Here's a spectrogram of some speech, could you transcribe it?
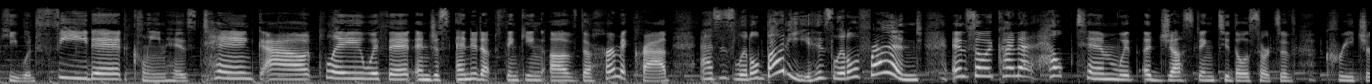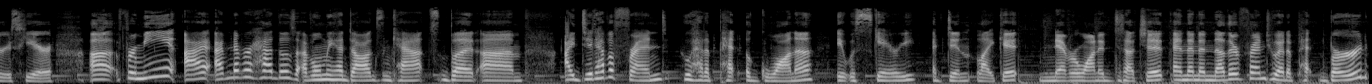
he would feed it, clean his tank out, play with it, and just ended up thinking of the hermit crab as his little buddy, his little friend. And so it kind of helped him with adjusting to those sorts of creatures here. Uh, for me, I, I've never had those. I've only had dogs and cats, but um, I did have a friend who had a pet iguana. It was scary. I didn't like it. Never wanted to touch it. And then another friend who had a pet bird.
